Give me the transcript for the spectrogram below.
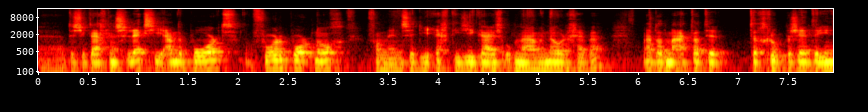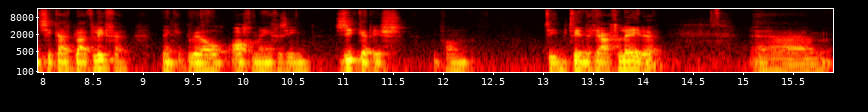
Uh, dus je krijgt een selectie aan de poort, voor de poort nog, van mensen die echt die ziekenhuisopname nodig hebben. Maar dat maakt dat de, de groep patiënten die in het ziekenhuis blijft liggen, denk ik wel algemeen gezien zieker is dan 10, 20 jaar geleden. Um,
